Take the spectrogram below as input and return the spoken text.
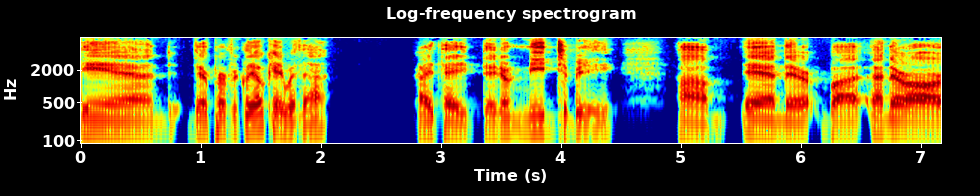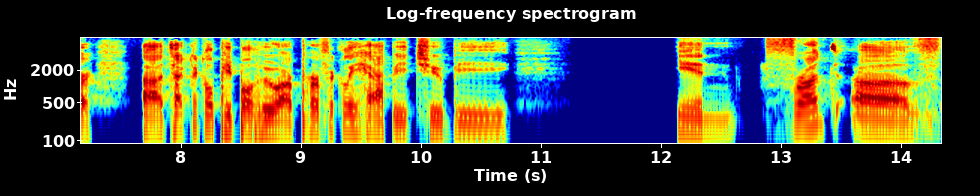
and they're perfectly okay with that, right? They they don't need to be, um, and there but and there are uh, technical people who are perfectly happy to be in front of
